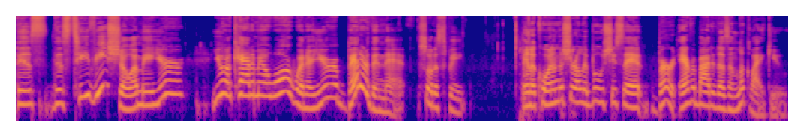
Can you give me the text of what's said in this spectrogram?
this this TV show? I mean, you're." You're Academy Award winner. You're better than that, so to speak. And according to Shirley Booth, she said, "Burt, everybody doesn't look like you.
